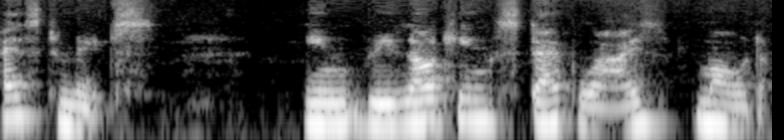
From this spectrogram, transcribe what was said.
estimates in resulting stepwise model.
